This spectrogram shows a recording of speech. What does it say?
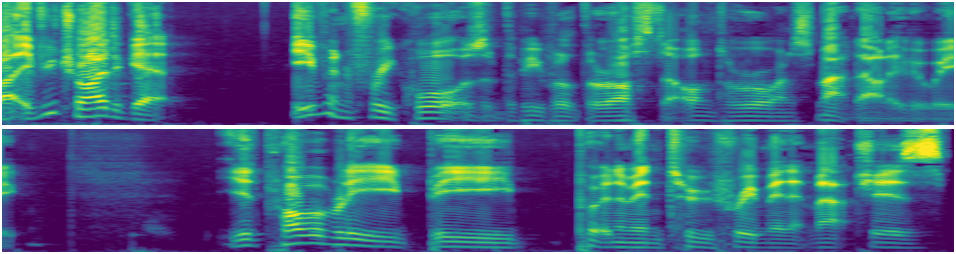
like, if you try to get even three quarters of the people of the roster onto Raw and SmackDown every week, you'd probably be putting them in two, three minute matches,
